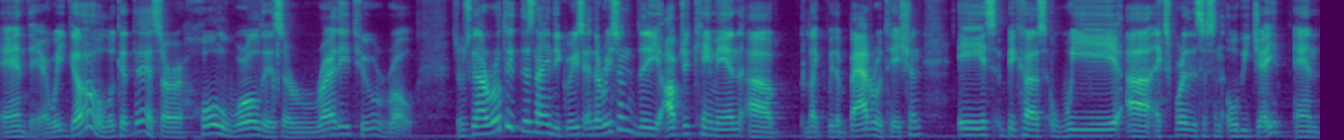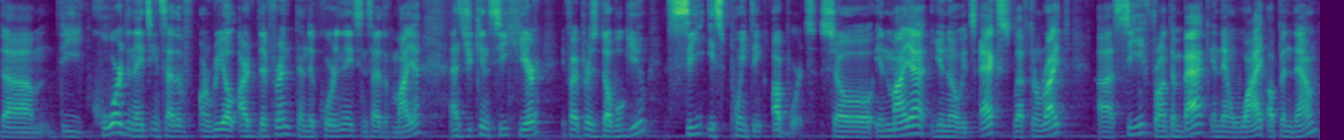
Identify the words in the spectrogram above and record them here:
And there we go. Look at this. Our whole world is ready to roll. So I'm just to rotate this 90 degrees. And the reason the object came in uh, like with a bad rotation is because we uh, exported this as an OBJ and um, the coordinates inside of Unreal are different than the coordinates inside of Maya. As you can see here, if I press W, Z is pointing upwards. So in Maya, you know it's X, left and right, uh, Z, front and back, and then Y, up and down.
